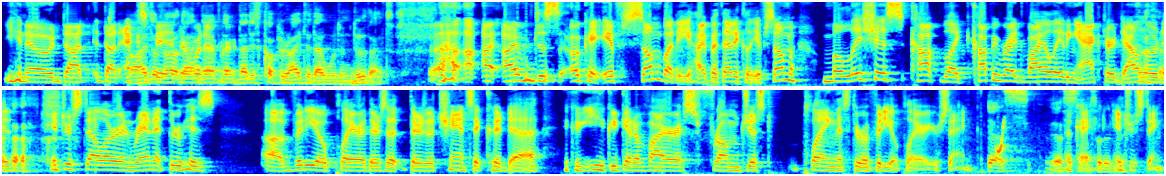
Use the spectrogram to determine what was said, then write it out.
you know, dot dot I don't know xvid that, or that- whatever. that- that is copyrighted. I wouldn't do that. I, I'm just okay. If somebody hypothetically, if some malicious cop like copyright violating actor downloaded Interstellar and ran it through his uh, video player, there's a there's a chance it could uh, it could you could get a virus from just playing this through a video player. You're saying Yes, yes, okay? absolutely. Interesting.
